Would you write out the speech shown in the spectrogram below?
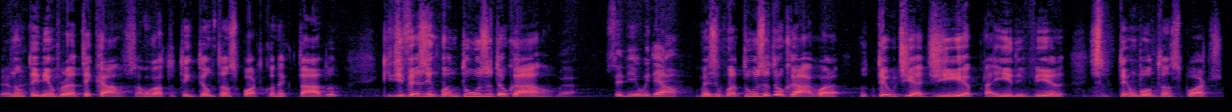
Verdade. Não tem nenhum problema ter carros. Agora, tu tem que ter um transporte conectado que de vez em quando tu usa o teu carro. É, seria o ideal. Mas enquanto tu usa o teu carro. Agora, no teu dia a dia, para ir e vir, se tu tem um bom transporte,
